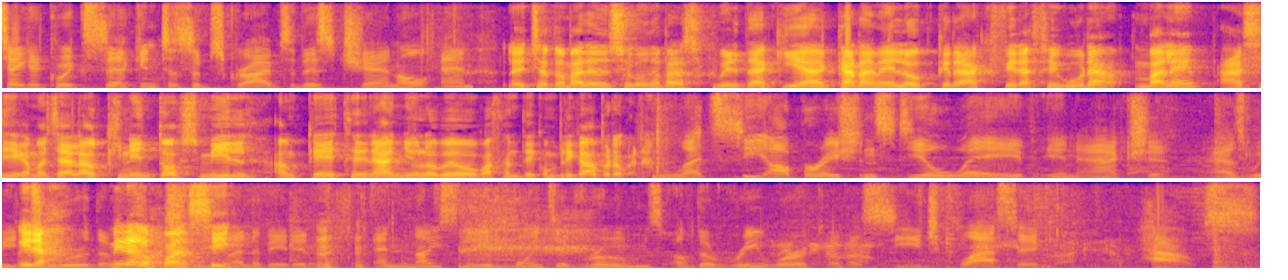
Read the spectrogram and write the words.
Take a quick second to subscribe to this channel and... Lo he dicho, tómate un segundo para suscribirte aquí al Caramelo Crack, fiera figura, ¿vale? A ver si llegamos ya a los 500.000, aunque este año lo veo bastante complicado, pero bueno. Let's see Operation Steel Wave in action as we mira, tour the mira los Banshee. and nicely appointed rooms of the rework of a Siege classic, House.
